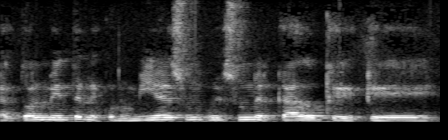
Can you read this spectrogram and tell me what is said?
actualmente en la economía, es un, es un mercado que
